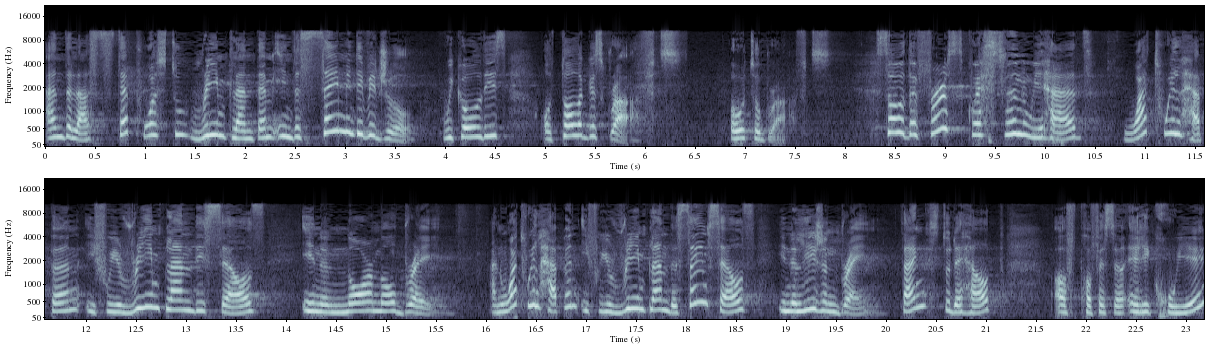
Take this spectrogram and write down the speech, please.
And the last step was to reimplant them in the same individual. We call these autologous grafts, autografts. So the first question we had what will happen if we reimplant these cells in a normal brain? And what will happen if we reimplant the same cells in a lesion brain? Thanks to the help of Professor Eric Rouiller,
